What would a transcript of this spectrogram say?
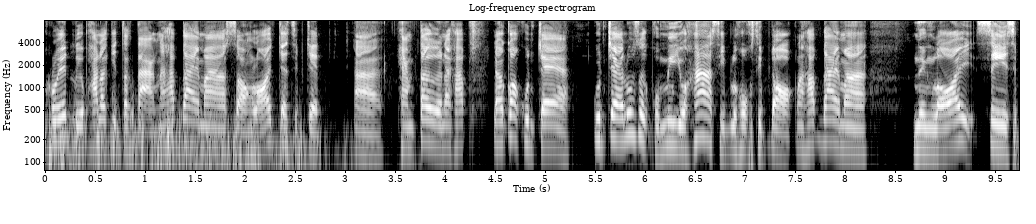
เควสหรือภารกิจต่างๆนะครับ ได้มา 277อ่าแฮมเตอร์นะครับ แล้วก็กุญแจกุญแจรู้สึกผมมีอยู่ 50 หรือ 60 ดอกนะครับ ได้มา 141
